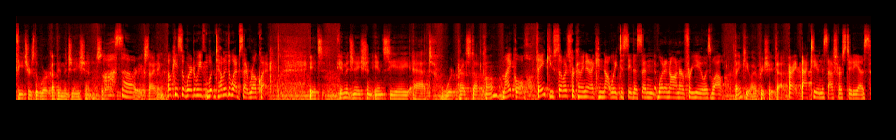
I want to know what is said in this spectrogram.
features the work of Image Nation. So that's awesome. very exciting. Okay, so where do we, tell me the website real quick. It's imagenationnca at wordpress.com. Michael, thank you so much for coming in. I cannot wait to see this, and what an honor for you as well. Thank you. I appreciate that. All right, back to you in the South Shore studios.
